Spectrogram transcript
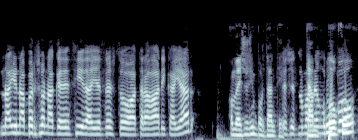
no hay una persona que decida y el resto a tragar y callar. Hombre, eso es importante. Tampoco,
